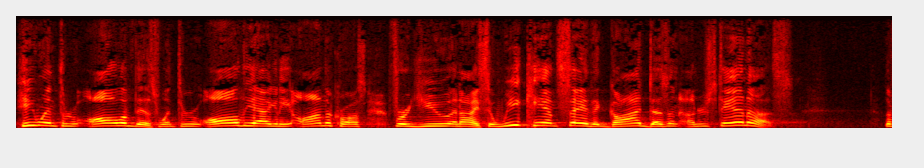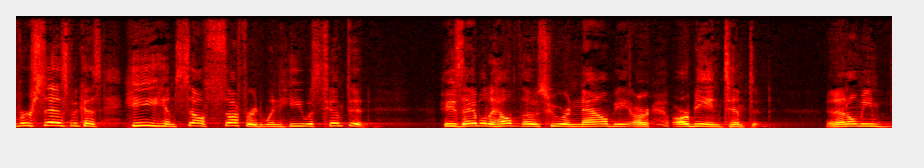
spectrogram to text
He went through all of this, went through all the agony on the cross for you and I. So we can't say that God doesn't understand us. The verse says, because he himself suffered when he was tempted. He's able to help those who are now being, are, are being tempted. And I don't mean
